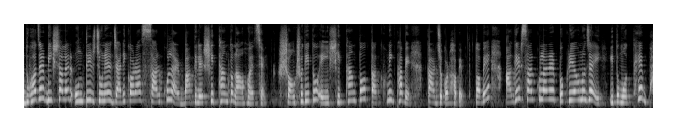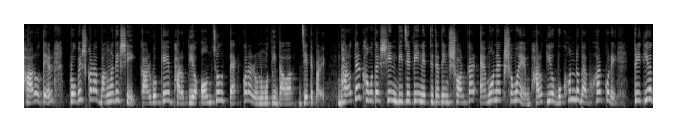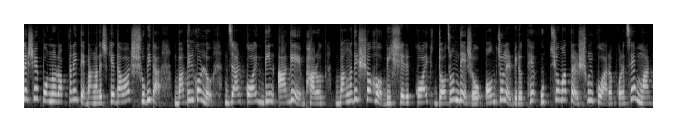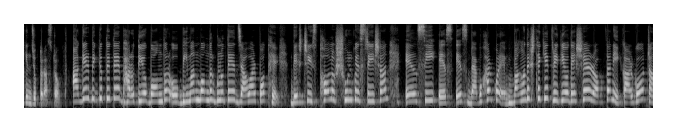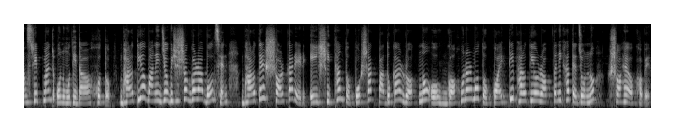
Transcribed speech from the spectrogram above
দু হাজার বিশ সালের উনত্রিশ জুনের জারি করা সার্কুলার বাতিলের সিদ্ধান্ত নেওয়া হয়েছে। সংশোধিত এই সিদ্ধান্ত তাৎক্ষণিকভাবে কার্যকর হবে। তবে আগের সার্কুলারের প্রক্রিয়া অনুযায়ী ইতোমধ্যে ভারতের প্রবেশ করা বাংলাদেশি কার্গোকে ভারতীয় অঞ্চল ত্যাগ করার অনুমতি দেওয়া যেতে পারে। ভারতের ক্ষমতাসীন বিজেপি নেতৃত্বাধীন সরকার এমন এক সময়ে ভারতীয় ভূখণ্ড ব্যবহার করে তৃতীয় দেশে পণ্য রপ্তানিতে বাংলাদেশকে দেওয়া সুবিধা বাতিল করল, যার কয়েকদিন আগে ভারত। বাংলাদেশ সহ বিশ্বের কয়েক ডজন দেশ ও অঞ্চলের বিরুদ্ধে উচ্চমাত্রার শুল্ক আরোপ করেছে মার্কিন যুক্তরাষ্ট্র। আগের বিজ্ঞপ্তিতে ভারতীয় বন্দর ও বিমানবন্দরগুলোতে যাওয়ার পথে দেশটির স্থল ও শুল্ক স্টেশন এলসিএসএস ব্যবহার করে বাংলাদেশ থেকে তৃতীয় দেশের রপ্তানি, কার্গো, ট্রান্সশিপমেন্ট অনুমতি দেওয়া হতো। ভারতীয় বাণিজ্য বিশেষজ্ঞরা বলছেন ভারতের সরকারের এই সিদ্ধান্ত পোশাক, পাদুকা, রত্ন ও গহনার মতো কয়েকটি ভারতীয় রপ্তানি খাতের জন্য সহায়ক হবে।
